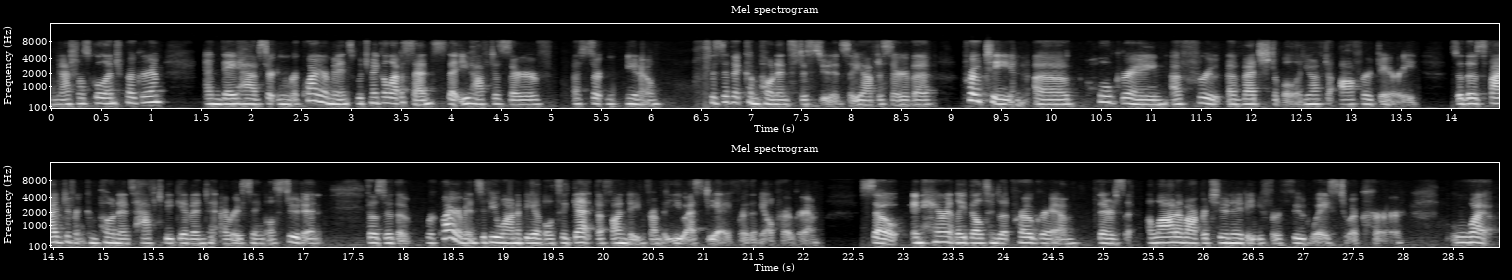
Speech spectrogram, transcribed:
National School Lunch Program and they have certain requirements which make a lot of sense that you have to serve a certain, you know, specific components to students. So you have to serve a protein, a whole grain, a fruit, a vegetable, and you have to offer dairy. So those five different components have to be given to every single student those are the requirements if you want to be able to get the funding from the USDA for the meal program. So, inherently built into the program, there's a lot of opportunity for food waste to occur. What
